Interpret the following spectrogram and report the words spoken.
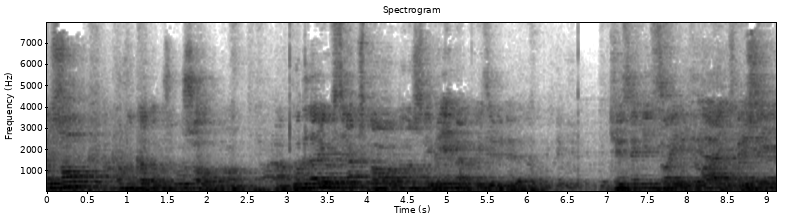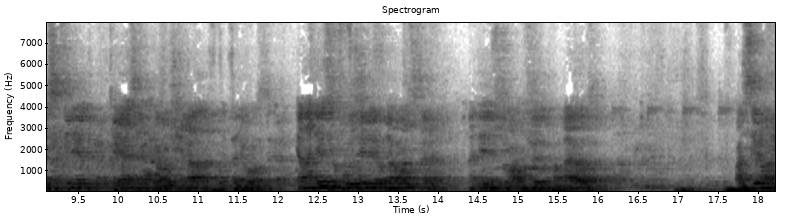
пришел, может кто-то уже ушел, но а, благодарю всех, что нашли время, выделили это. через какие-то свои дела и пришли и посетили это мероприятие. Я очень рад, благодарю вас. Я надеюсь, вы получили удовольствие, надеюсь, что вам все это понравилось. Спасибо.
